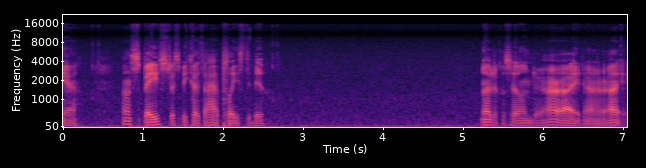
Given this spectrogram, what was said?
Yeah. On space, just because I have plays to do. Magical Cylinder. Alright, alright.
